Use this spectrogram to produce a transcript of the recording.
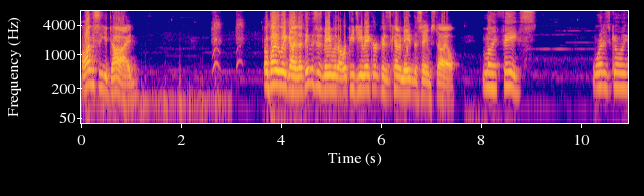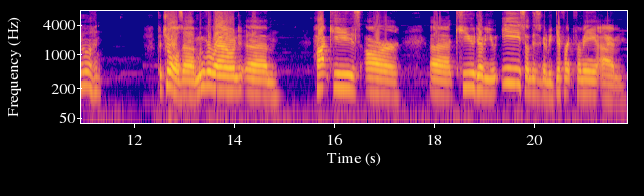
Obviously you died. Oh, by the way, guys, I think this is made with RPG Maker because it's kind of made in the same style. My face. What is going on? Controls, uh, move around. Um, hotkeys are uh, Q, W, E, so this is going to be different for me. Um,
